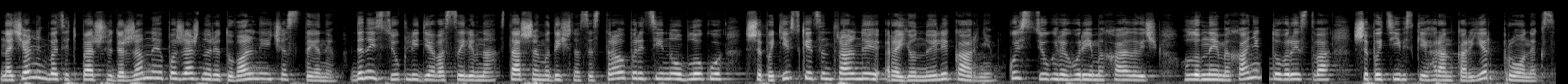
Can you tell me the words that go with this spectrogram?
начальник 21-ї державної пожежно-рятувальної частини. Денисюк Лідія Васильівна, старша медична сестра операційного блоку Шепетівської центральної районної лікарні. Костюк Григорій Михайлович, головний механік товариства Шепетівський гран-кар'єр Пронекс.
